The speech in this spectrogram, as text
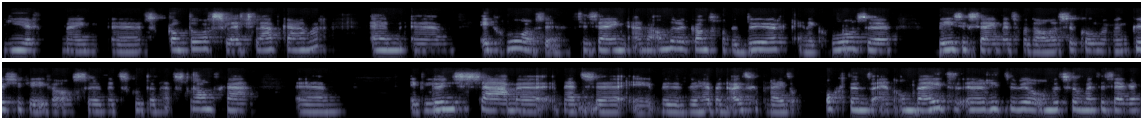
hier mijn uh, kantoor slash slaapkamer. En um, ik hoor ze. Ze zijn aan de andere kant van de deur en ik hoor ze bezig zijn met van alles. Ze komen me een kusje geven als ze met scooter naar het strand gaan. Ik lunch samen met ze. We, we hebben een uitgebreid ochtend- en ontbijtritueel, om het zo maar te zeggen.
